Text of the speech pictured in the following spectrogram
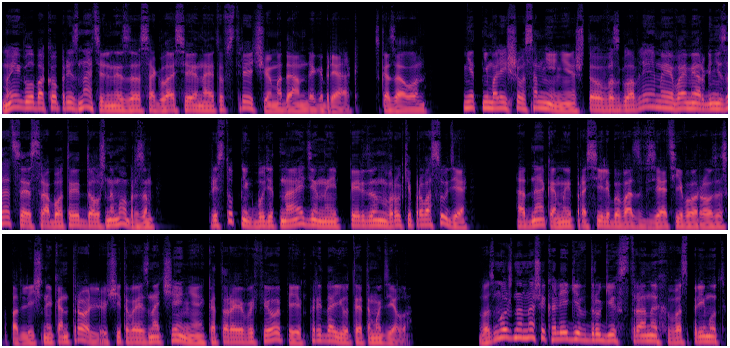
«Мы глубоко признательны за согласие на эту встречу, мадам де Габриак», — сказал он. «Нет ни малейшего сомнения, что возглавляемая вами организация сработает должным образом. Преступник будет найден и передан в руки правосудия. Однако мы просили бы вас взять его розыск под личный контроль, учитывая значение, которое в Эфиопии придают этому делу. Возможно, наши коллеги в других странах воспримут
